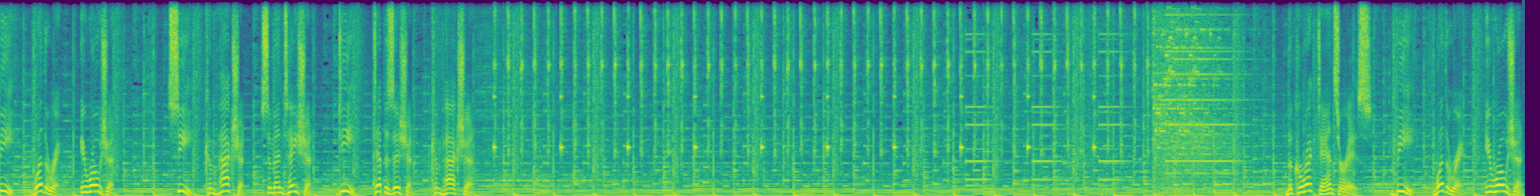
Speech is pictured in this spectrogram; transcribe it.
B. Weathering, erosion C. Compaction, cementation D. Deposition, compaction The correct answer is B. Weathering, erosion.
